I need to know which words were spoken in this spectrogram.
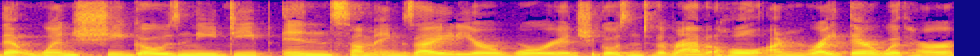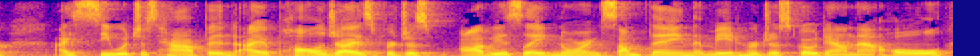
that when she goes knee deep in some anxiety or worry and she goes into the rabbit hole, I'm right there with her. I see what just happened. I apologize for just obviously ignoring something that made her just go down that hole.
